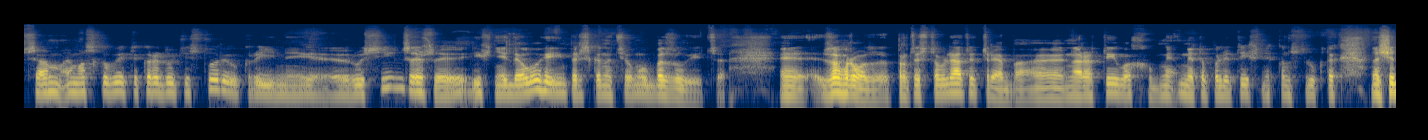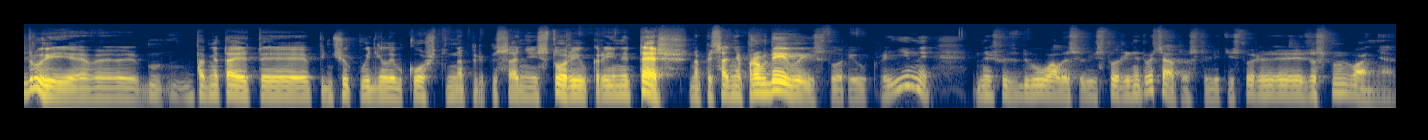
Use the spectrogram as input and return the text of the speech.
сам московити крадуть історію України, е, Русі, це ж е, їхня ідеологія імперська на цьому базується. Е, Загроза протиставляти треба наративах, ме- метаполітичних конструктах. Значить, другий, пам'ятаєте, Пінчук виділив кошти на приписання історії України, теж написання правдивої історії України. Вони щось здивувалися в історії не ХХ століття, історії заснування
